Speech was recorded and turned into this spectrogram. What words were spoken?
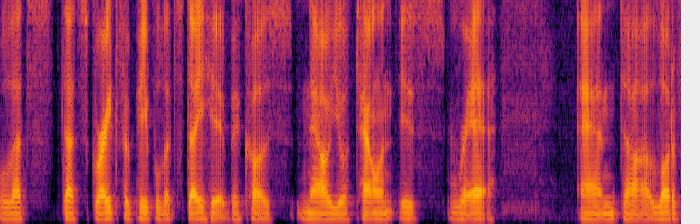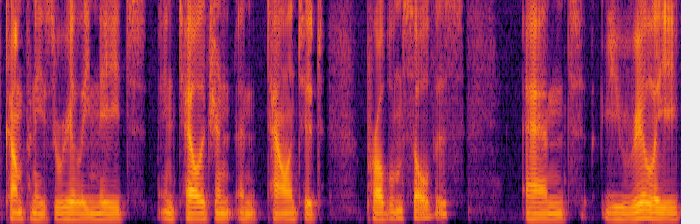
well, that's that's great for people that stay here because now your talent is rare, and uh, a lot of companies really need intelligent and talented problem solvers, and you really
